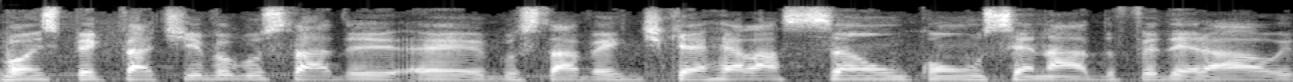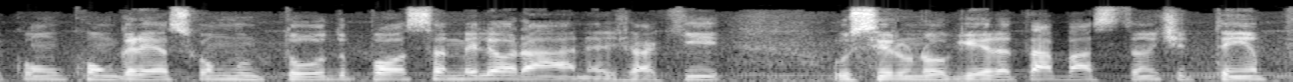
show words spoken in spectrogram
Bom, expectativa, Gustavo, é, Gustavo, é de que a relação com o Senado Federal e com o Congresso como um todo possa melhorar, né? Já que o Ciro Nogueira está há bastante tempo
